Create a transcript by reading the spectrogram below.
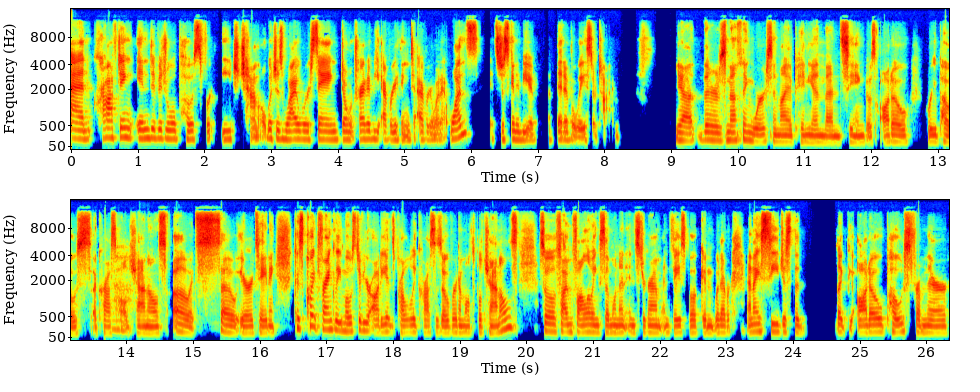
And crafting individual posts for each channel, which is why we're saying don't try to be everything to everyone at once. It's just going to be a, a bit of a waste of time. Yeah, there's nothing worse, in my opinion, than seeing those auto reposts across all channels. Oh, it's so irritating. Because, quite frankly, most of your audience probably crosses over to multiple channels. So, if I'm following someone on Instagram and Facebook and whatever, and I see just the like the auto post from their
